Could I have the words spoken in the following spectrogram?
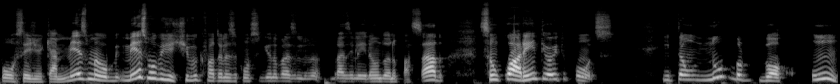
ou seja, que é o mesmo objetivo que o Fortaleza conseguiu no Brasileirão, do ano passado, são 48 pontos. Então, no bloco 1,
